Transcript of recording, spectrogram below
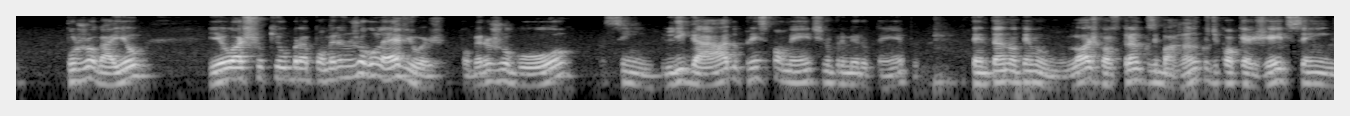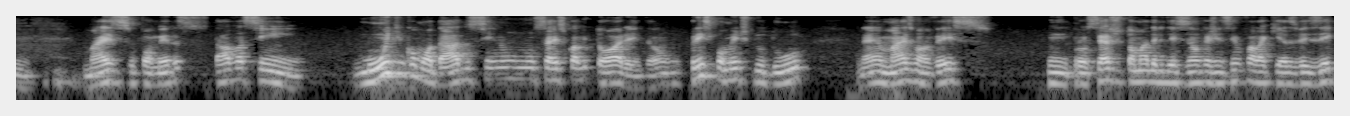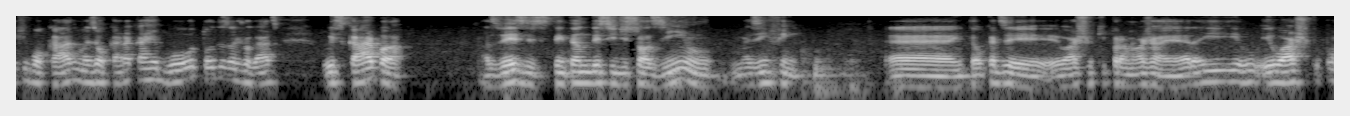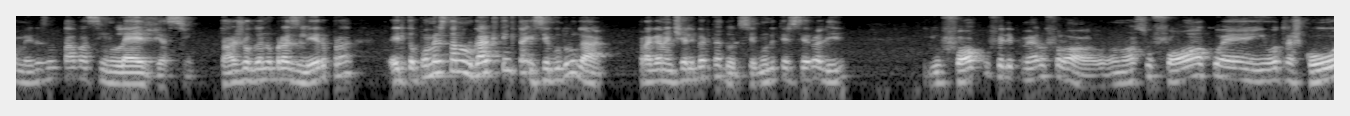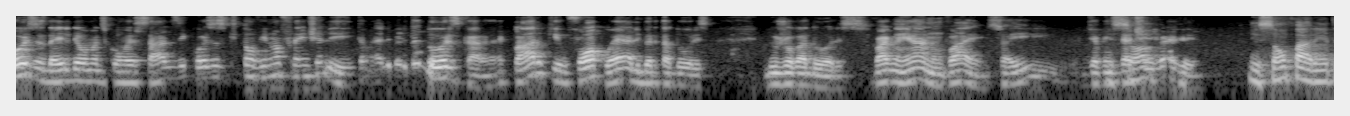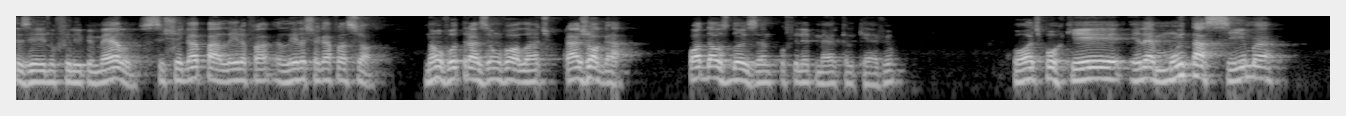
por jogar. E eu, eu acho que o Palmeiras não jogou leve hoje. O Palmeiras jogou assim, ligado, principalmente no primeiro tempo, tentando, não temos, lógico, aos trancos e barrancos, de qualquer jeito, sem. Mas o Palmeiras estava assim, muito incomodado se não, não saísse com a vitória. Então, principalmente Dudu, né? Mais uma vez, um processo de tomada de decisão que a gente sempre fala aqui, às vezes equivocado, mas o cara carregou todas as jogadas. O Scarpa, às vezes, tentando decidir sozinho, mas enfim. É, então, quer dizer, eu acho que para nós já era, e eu, eu acho que o Palmeiras não estava assim, leve assim. Tá jogando o brasileiro para. Ele, o Palmeiras está no lugar que tem que estar, tá, em segundo lugar, para garantir a Libertadores. Segundo e terceiro ali, e o foco, o Felipe Melo falou: ó, o nosso foco é em outras coisas, daí ele deu uma desconversada e coisas que estão vindo à frente ali. Então é Libertadores, cara. É claro que o foco é a Libertadores dos jogadores. Vai ganhar? Não vai? Isso aí, dia 27 só, a gente vai ver. E só um parêntese aí no Felipe Melo: se chegar para a Leila, Leila chegar e falar assim: ó, não vou trazer um volante para jogar. Pode dar os dois anos para o Felipe Melo que ele quer, viu? Pode, porque ele é muito acima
